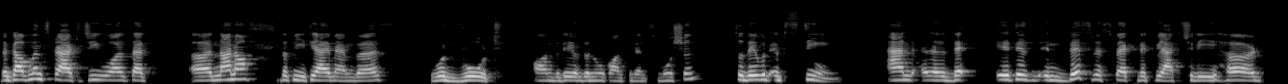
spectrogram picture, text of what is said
The government strategy was that uh, none of the PTI members would vote on the day of the no confidence motion, so they would abstain. And uh, the, it is in this respect that we actually heard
